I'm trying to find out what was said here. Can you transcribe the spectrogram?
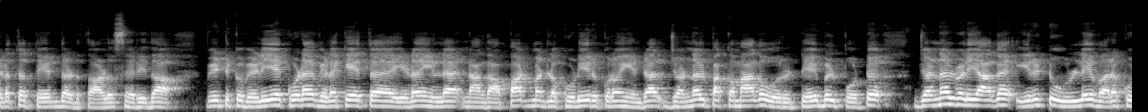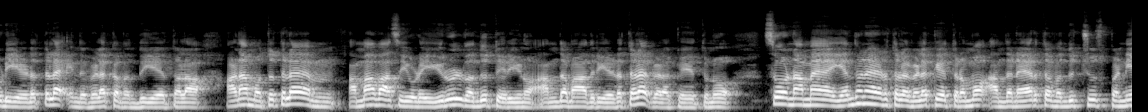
இடத்த தேர்ந்தெடுத்தாலும் சரிதான் வீட்டுக்கு வெளியே கூட விளக்கேற்ற இடம் இல்லை. நாங்கள் அப்பார்ட்மெண்ட்டில் குடியிருக்கிறோம் என்றால் ஜன்னல் பக்கமாக ஒரு டேபிள் போட்டு ஜன்னல் வழியாக இருட்டு உள்ளே வரக்கூடிய இடத்துல இந்த விளக்கை வந்து ஏற்றலாம் ஆனால் மொத்தத்தில் அமாவாசையோட அமாவாசையுடைய இருள் வந்து தெரியணும். அந்த மாதிரி இடத்துல விளக்கு ஏற்றணும் ஸோ நம்ம எந்த நேரத்தில் விளக்கு ஏற்றுறோமோ அந்த நேரத்தை வந்து சூஸ் பண்ணி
